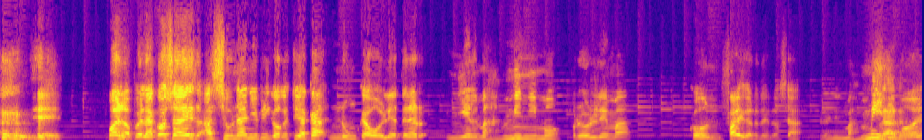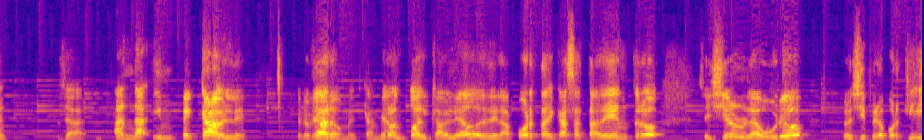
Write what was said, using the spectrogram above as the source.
Este, bueno, pero la cosa es, hace un año y pico que estoy acá, nunca volví a tener ni el más mínimo problema con Fivertel, o sea, ni el más mínimo, ¿eh? O sea, anda impecable. Pero claro, me cambiaron todo el cableado desde la puerta de casa hasta adentro se hicieron un laburo, pero sí, pero ¿por qué?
